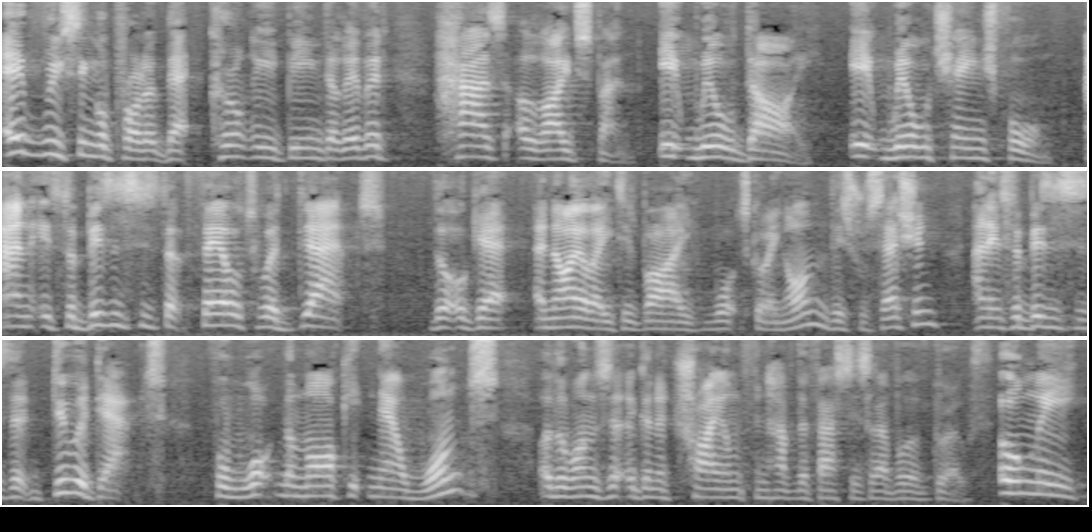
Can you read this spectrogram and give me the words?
Every single product that currently being delivered has a lifespan. It will die. It will change form. And it's the businesses that fail to adapt that will get annihilated by what's going on, this recession. And it's the businesses that do adapt for what the market now wants are the ones that are going to triumph and have the fastest level of growth. Only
